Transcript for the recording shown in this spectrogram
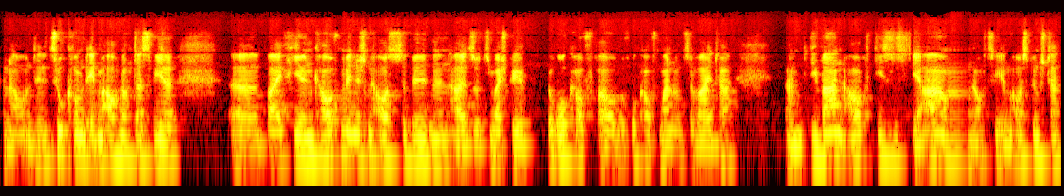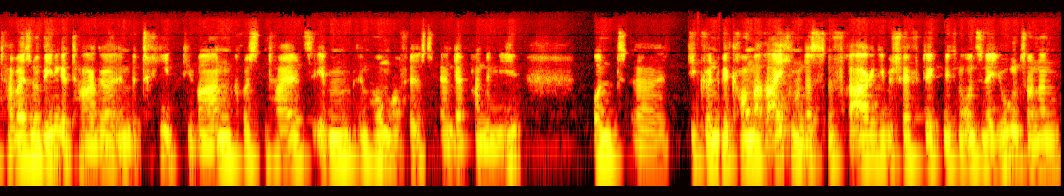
Genau. Und hinzu kommt eben auch noch, dass wir äh, bei vielen kaufmännischen Auszubildenden, also zum Beispiel Bürokauffrau, Bürokaufmann und so weiter, ähm, die waren auch dieses Jahr und auch zu ihrem Ausbildungsstart teilweise nur wenige Tage im Betrieb. Die waren größtenteils eben im Homeoffice während der Pandemie. Und äh, die können wir kaum erreichen. Und das ist eine Frage, die beschäftigt nicht nur uns in der Jugend, sondern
